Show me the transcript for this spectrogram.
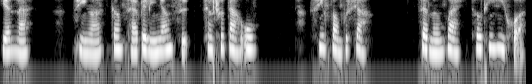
原来，锦儿刚才被林娘子叫出大屋，心放不下，在门外偷听一会儿。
